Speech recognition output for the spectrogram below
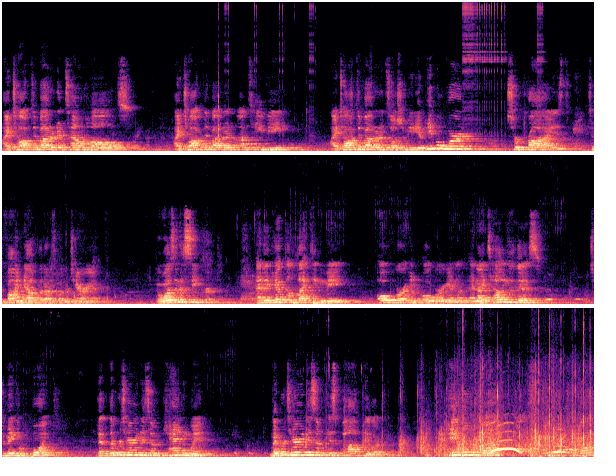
I talked about it at town halls. I talked about it on TV. I talked about it on social media. People weren't surprised to find out that I was a libertarian. It wasn't a secret. And they kept electing me over and over again. And I tell you this to make a point that libertarianism can win. Libertarianism is popular. People want us to go and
